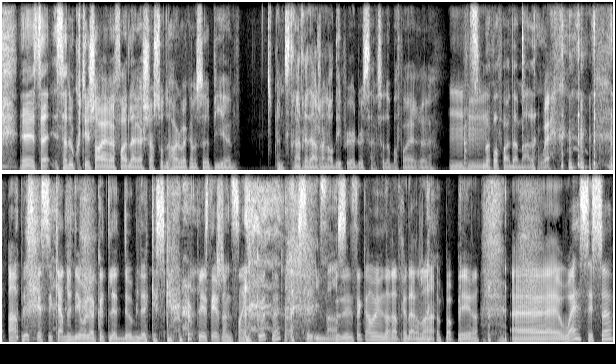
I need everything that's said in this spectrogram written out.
Euh, ça, ça doit coûter cher euh, faire de la recherche sur du hardware comme ça, puis euh, une petite rentrée d'argent lors des pre-orders, ça, ça doit pas faire. euh, Mhm. ça doit pas faire de mal. Ouais. en plus que ces cartes vidéo-là coûtent le double de ce qu'un PlayStation 5 coûte. là. c'est immense. C'est c'est quand même une rentrée d'argent pas pire. Euh, ouais, c'est ça.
